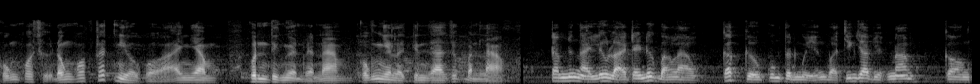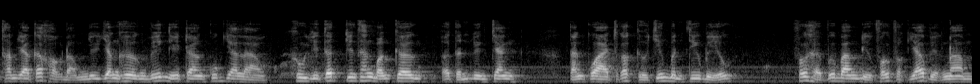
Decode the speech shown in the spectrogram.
cũng có sự đóng góp rất nhiều của anh em quân tình nguyện Việt Nam cũng như là chuyên gia giúp bạn Lào. Trong những ngày lưu lại trên nước bạn Lào, các cựu quân tình nguyện và chuyên gia Việt Nam còn tham gia các hoạt động như dân hương viếng nghĩa trang quốc gia Lào, khu di tích chiến thắng Bản Cơn ở tỉnh Viên Chăn, tặng quà cho các cựu chiến binh tiêu biểu, phối hợp với ban điều phối Phật giáo Việt Nam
